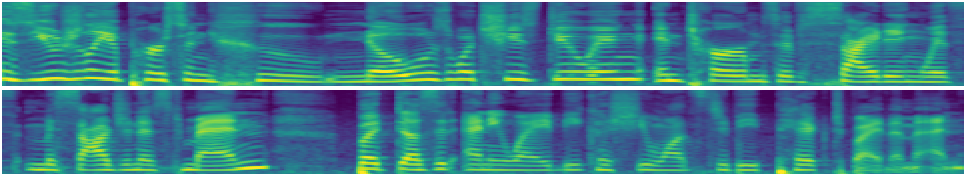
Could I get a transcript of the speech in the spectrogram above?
is usually a person who knows what she's doing in terms of siding with misogynist men but does it anyway because she wants to be picked by the men.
